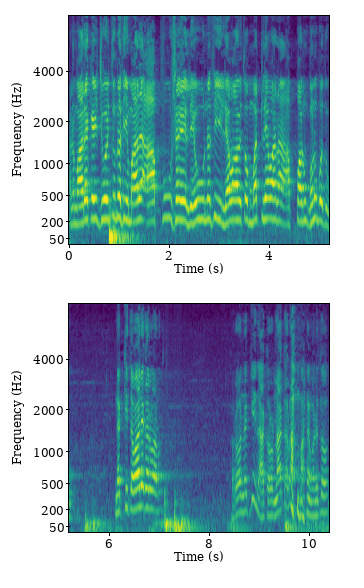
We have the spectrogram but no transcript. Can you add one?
અને મારે કંઈ જોઈતું નથી, મારે આપવું છે, લેવું નથી, લેવા હોય તો મત લેવાના, આપવાનું ઘણું બધું. નક્કી તમારે કરવાનું કરો નક્કી, ના કરો ના કરો. મને મને તો,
